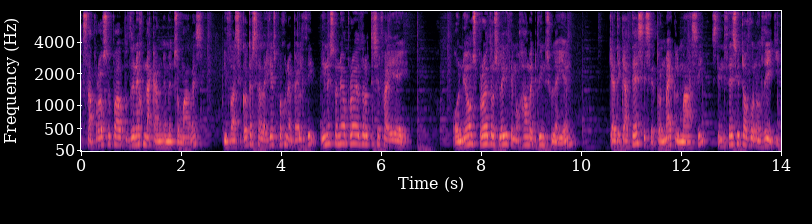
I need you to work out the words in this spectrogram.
στα πρόσωπα που δεν έχουν να κάνουν με τις ομάδες οι βασικότερες αλλαγές που έχουν επέλθει είναι στο νέο πρόεδρο της FIA. Ο νέος πρόεδρος λέγεται Mohamed Bin Sulayem και αντικατέστησε τον Michael Massey στην θέση του αγωνοδίκη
